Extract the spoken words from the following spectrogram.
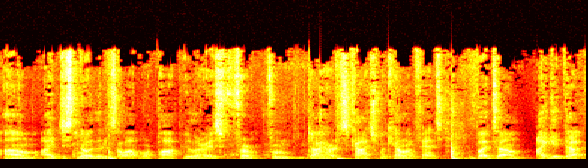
Um, I just know that it's a lot more popular as from from diehard Scotch Macallan fans. But um, I get that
